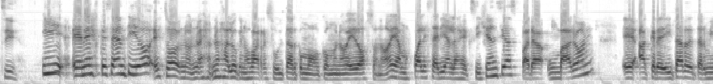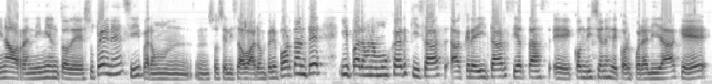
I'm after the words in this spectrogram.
Sí. Y en este sentido, esto no, es, no es, algo que nos va a resultar como, como novedoso, ¿no? Digamos, ¿cuáles serían las exigencias para un varón eh, acreditar determinado rendimiento de su pene, ¿sí? para un, socializado varón pero importante, y para una mujer quizás acreditar ciertas eh, condiciones de corporalidad que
